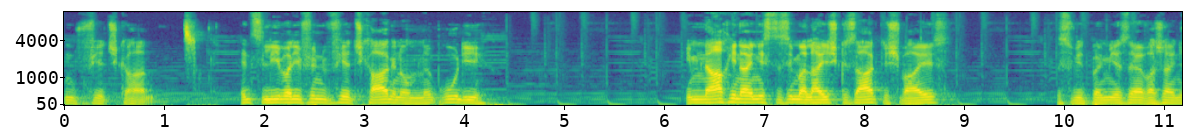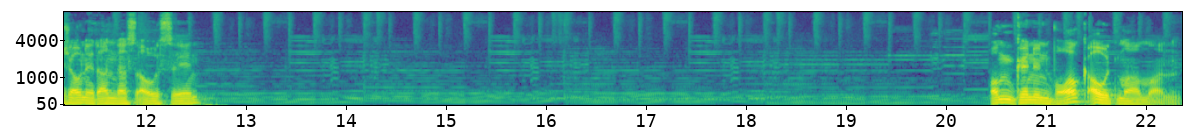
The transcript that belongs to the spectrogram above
45k. Hättest du lieber die 45k genommen, ne, Brudi? Im Nachhinein ist es immer leicht gesagt, ich weiß. Das wird bei mir sehr wahrscheinlich auch nicht anders aussehen. Komm, gönnen Walkout mal, Mann.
